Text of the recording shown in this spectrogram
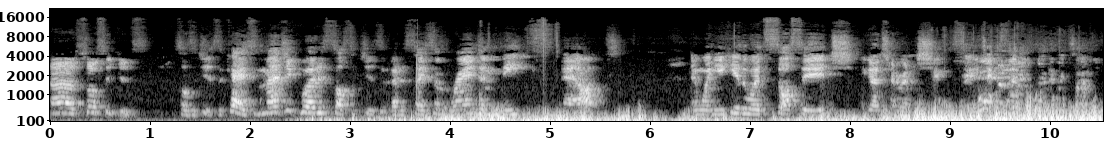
Uh, sausages. Sausages. Okay, so the magic word is sausages. I'm going to say some random meats out. And when you hear the word sausage, you got to turn around and shoot. So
